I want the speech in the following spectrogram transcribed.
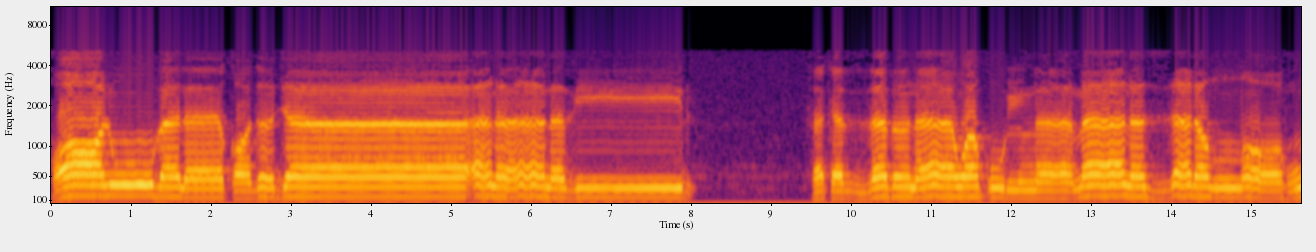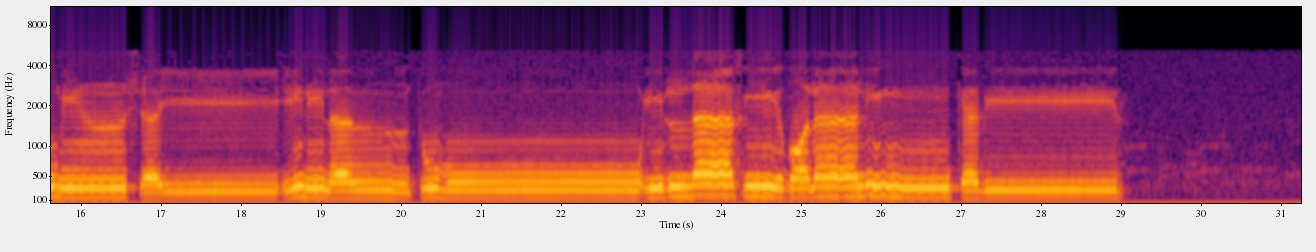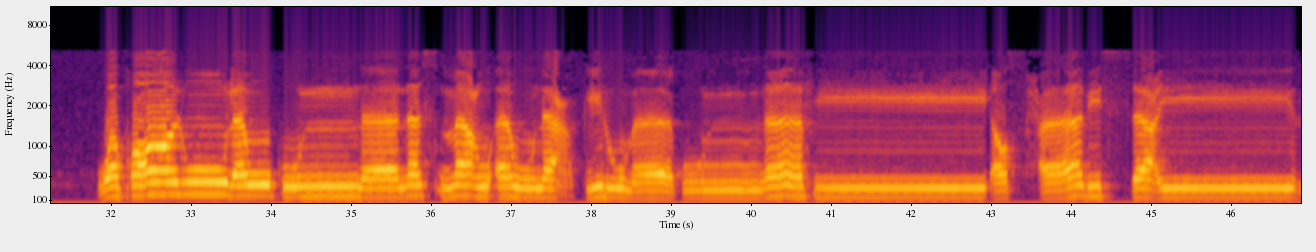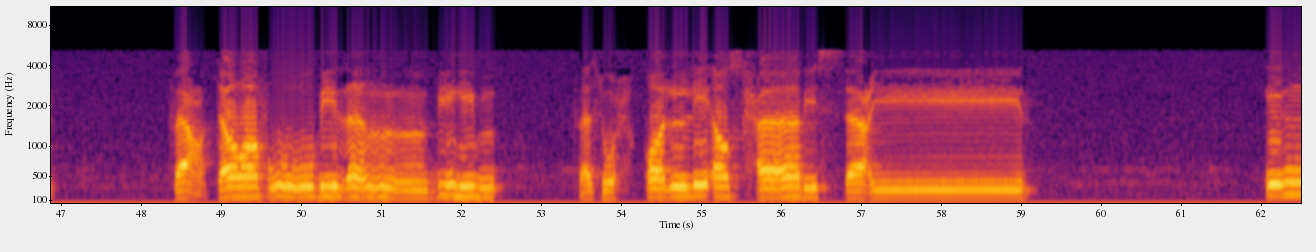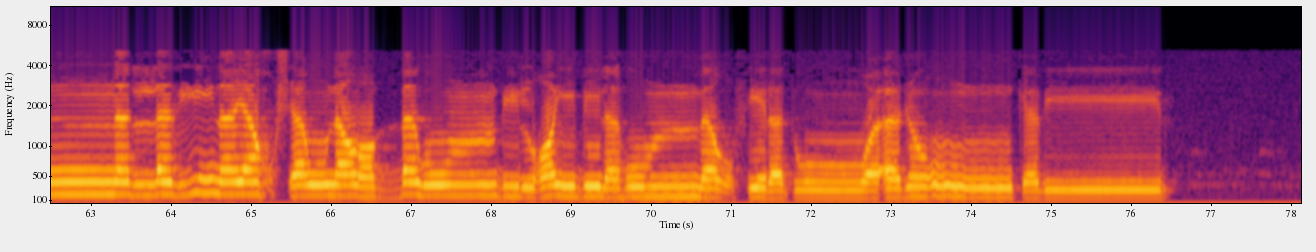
قالوا بلى قد جاءنا نذير. فكذبنا وقلنا ما نزل الله من شيء إن أنتم إلا في ضلال كبير وقالوا لو كنا نسمع أو نعقل ما كنا في أصحاب السعير فاعترفوا بذنبهم فسحقا لأصحاب السعير. إن الذين يخشون ربهم بالغيب لهم مغفرة وأجر كبير.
